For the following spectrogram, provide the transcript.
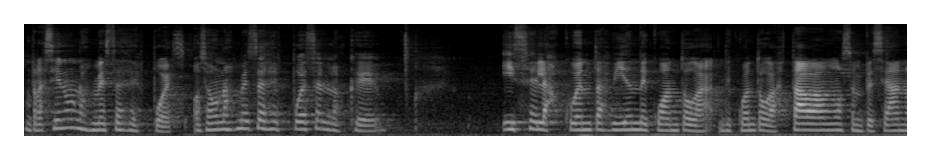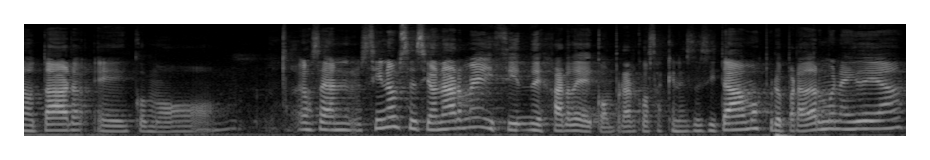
recién unos meses después, o sea, unos meses después en los que hice las cuentas bien de cuánto, de cuánto gastábamos, empecé a anotar eh, como, o sea, sin obsesionarme y sin dejar de comprar cosas que necesitábamos, pero para darme una idea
